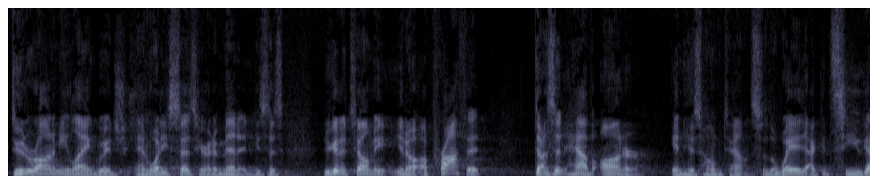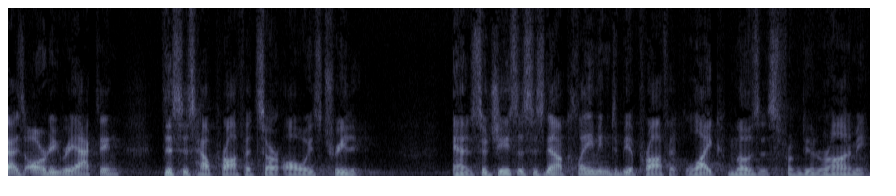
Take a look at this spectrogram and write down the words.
Deuteronomy language and what he says here in a minute. He says, You're going to tell me, you know, a prophet doesn't have honor in his hometown. So the way I could see you guys already reacting, this is how prophets are always treated. And so Jesus is now claiming to be a prophet like Moses from Deuteronomy.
